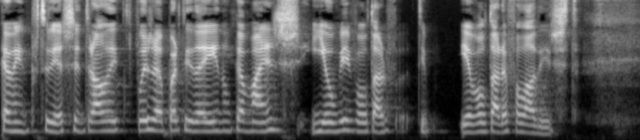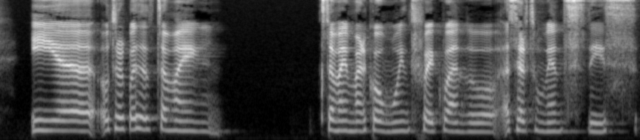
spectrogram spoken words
caminho português central e que depois a partir daí nunca mais ia ouvir voltar, tipo, ia voltar a falar disto. E uh, outra coisa que também, que também marcou muito foi quando a certo momento se disse,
